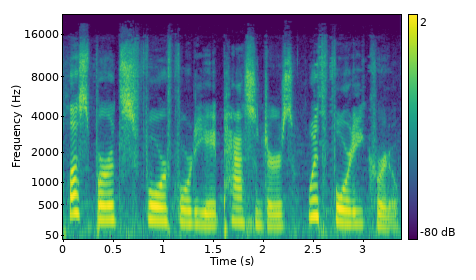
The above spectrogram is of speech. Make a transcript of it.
plus berths for 48 passengers with 40 crew.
